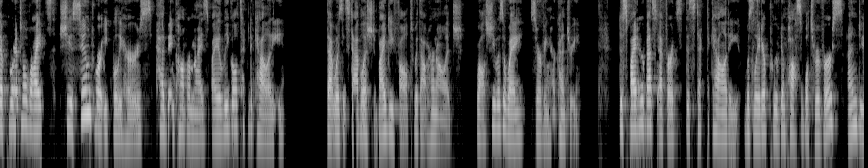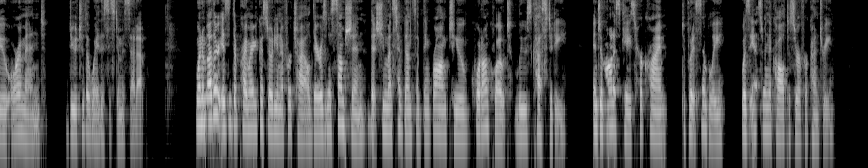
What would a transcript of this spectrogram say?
The parental rights she assumed were equally hers had been compromised by a legal technicality that was established by default without her knowledge while she was away serving her country. Despite her best efforts, this technicality was later proved impossible to reverse, undo, or amend due to the way the system is set up. When a mother isn't the primary custodian of her child, there is an assumption that she must have done something wrong to, quote unquote, lose custody. In Jumana's case, her crime, to put it simply, was answering the call to serve her country.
